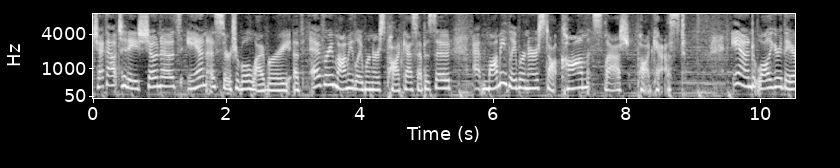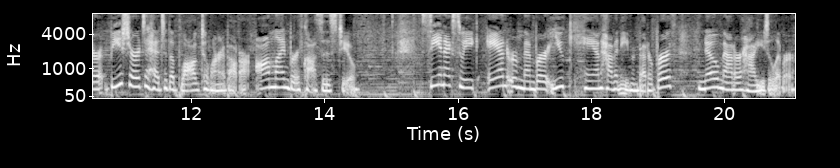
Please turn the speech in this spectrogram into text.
Check out today's show notes and a searchable library of every Mommy Labor Nurse podcast episode at mommylabornurse.com slash podcast. And while you're there, be sure to head to the blog to learn about our online birth classes too. See you next week, and remember, you can have an even better birth no matter how you deliver.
